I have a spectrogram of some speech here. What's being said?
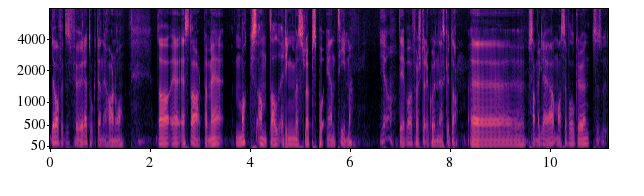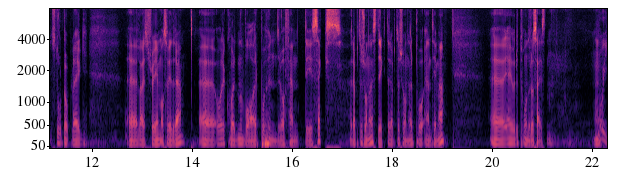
det var faktisk før jeg tok den jeg har nå. Da jeg, jeg starta med maks antall ring muscle-ups på én time. ja. Det var første rekorden jeg skulle ta. Eh, samme greia, masse folk rundt, stort opplegg, eh, livestream osv. Eh, og rekorden var på 156 repetisjoner, strikte repetisjoner på én time. Eh, jeg gjorde 216. Mm. Oi.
